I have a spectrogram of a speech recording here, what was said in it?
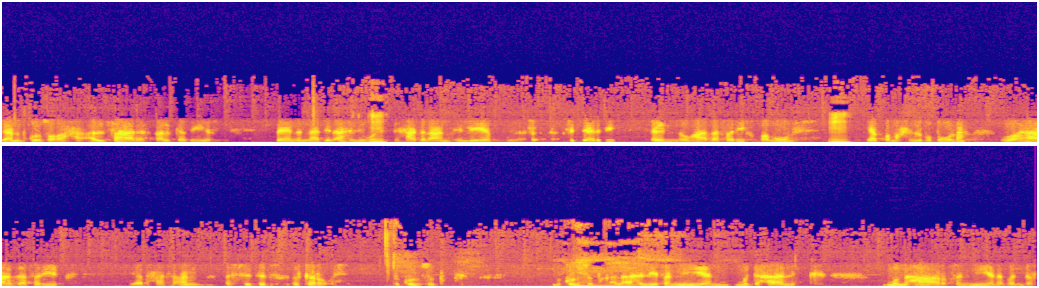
يعني بكل صراحة الفارق الكبير بين النادي الأهلي والاتحاد الآن اللي هي في الديربي إنه هذا فريق طموح م. يطمح للبطولة وهذا فريق يبحث عن الستر الكروي بكل صدق. بكل صدق يعني الأهلي فنيا متهالك منهار فنيا يا بندر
